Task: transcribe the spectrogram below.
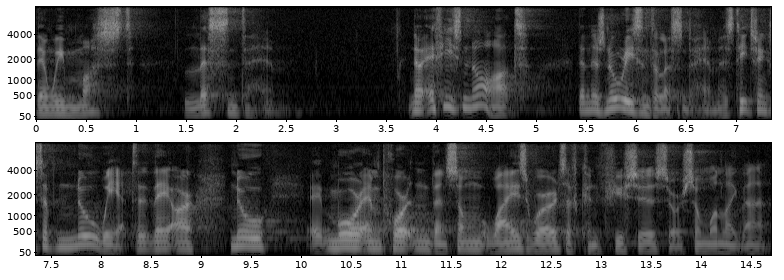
then we must listen to him. Now, if he's not, then there's no reason to listen to him. His teachings have no weight, they are no eh, more important than some wise words of Confucius or someone like that.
